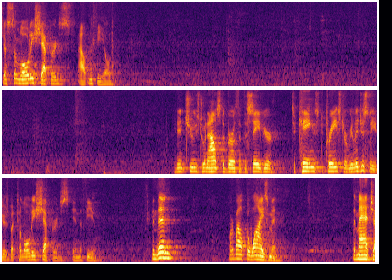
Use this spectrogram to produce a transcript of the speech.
just some lowly shepherds out in the field. He didn't choose to announce the birth of the Savior to kings, to priests, or religious leaders, but to lowly shepherds in the field. And then, what about the wise men? The Magi.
